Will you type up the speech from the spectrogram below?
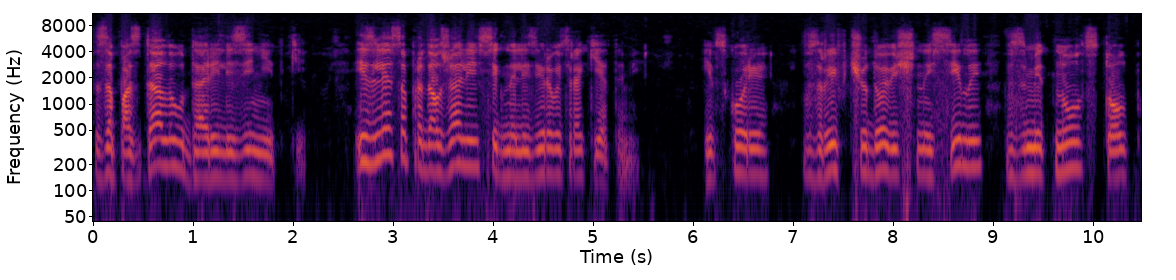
запоздало ударили зенитки. Из леса продолжали сигнализировать ракетами. И вскоре взрыв чудовищной силы взметнул столб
